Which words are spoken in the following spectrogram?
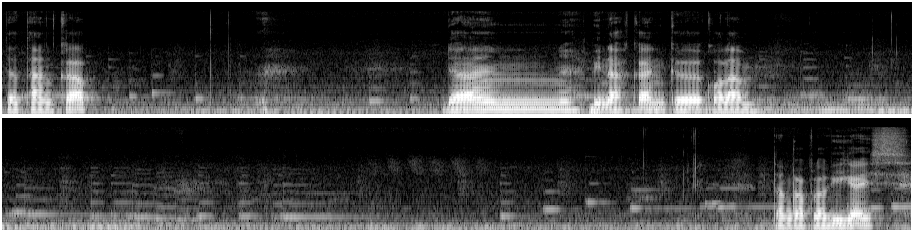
Kita tangkap. Dan pindahkan ke kolam. Tangkap lagi guys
